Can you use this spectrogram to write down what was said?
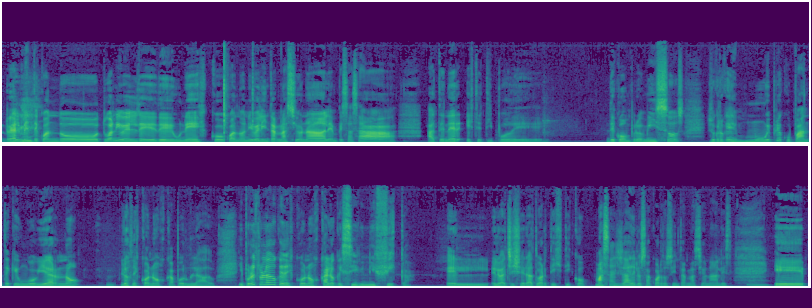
realmente cuando tú a nivel de, UNESCO, cuando a nivel internacional empezás a, tener este tipo de, de compromisos, yo creo que es muy preocupante que un gobierno los desconozca, por un lado. Y por otro lado, que desconozca lo que significa el, bachillerato artístico, más allá de los acuerdos internacionales, mm. eh,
